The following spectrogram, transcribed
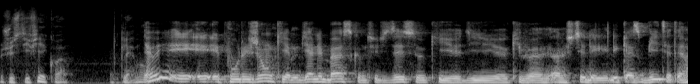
justifié, quoi. Ah oui, et, pour les gens qui aiment bien les basses, comme tu disais, ceux qui euh, disent euh, qui veulent acheter des, des casse beats, etc.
